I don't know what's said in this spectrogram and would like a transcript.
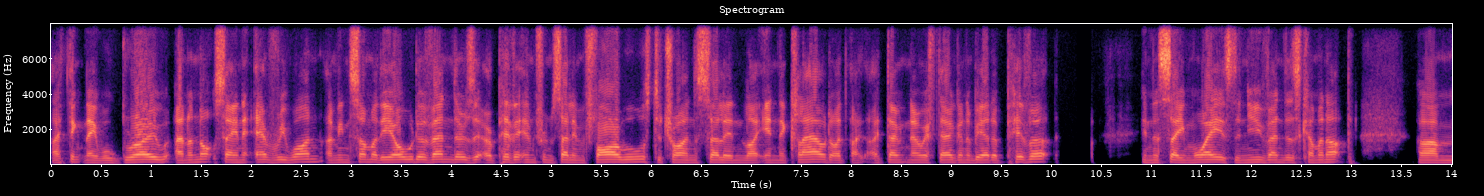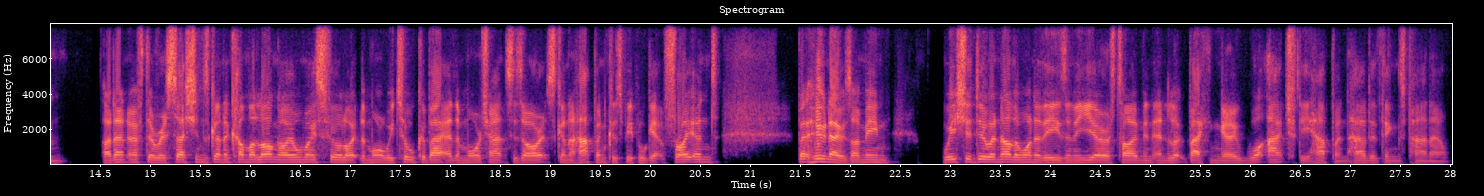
i think they will grow and i'm not saying everyone i mean some of the older vendors that are pivoting from selling firewalls to try and sell in like in the cloud i, I, I don't know if they're going to be able to pivot in the same way as the new vendors coming up um, I don't know if the recession's going to come along. I almost feel like the more we talk about it, the more chances are it's going to happen because people get frightened. But who knows? I mean, we should do another one of these in a year's time and, and look back and go, what actually happened? How did things pan out?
